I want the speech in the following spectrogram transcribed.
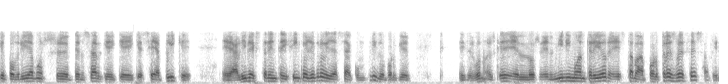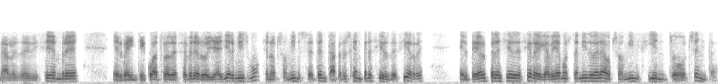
que podríamos eh, pensar que, que, se aplique al IBEX 35 yo creo que ya se ha cumplido, porque dices, bueno, es que el, el mínimo anterior estaba por tres veces a finales de diciembre, el 24 de febrero y ayer mismo en 8.070, pero es que en precios de cierre, el peor precio de cierre que habíamos tenido era 8.180.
